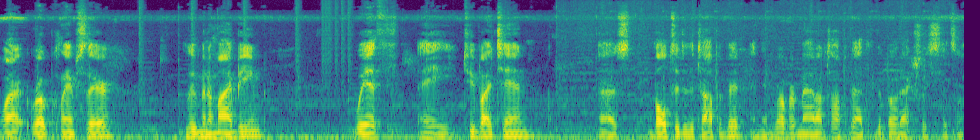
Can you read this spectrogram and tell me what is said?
wire, rope clamps there, aluminum I-beam with a 2x10 uh, bolted to the top of it, and then rubber mat on top of that that the boat actually sits on.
